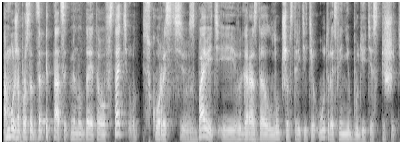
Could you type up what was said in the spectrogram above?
А можно просто за 15 минут до этого встать, вот, скорость сбавить, и вы гораздо лучше встретите утро, если не будете спешить.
